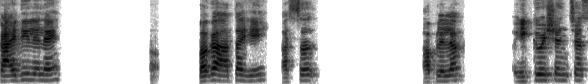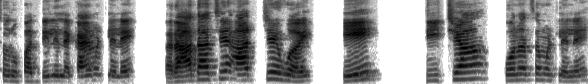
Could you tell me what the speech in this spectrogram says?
काय दिलेलं आहे? बघा आता हे असं आपल्याला इक्वेशनच्या स्वरूपात दिलेलं आहे. काय म्हटलेलं आहे? राधाचे आजचे वय हे तिच्या कोणाचं म्हटलेलं आहे?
